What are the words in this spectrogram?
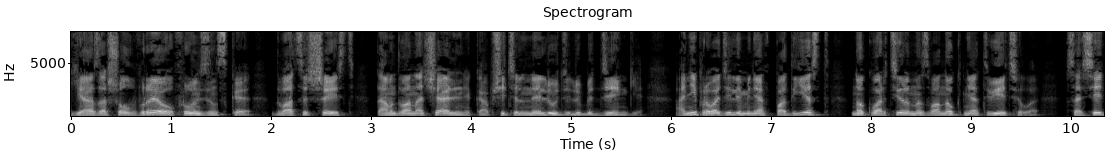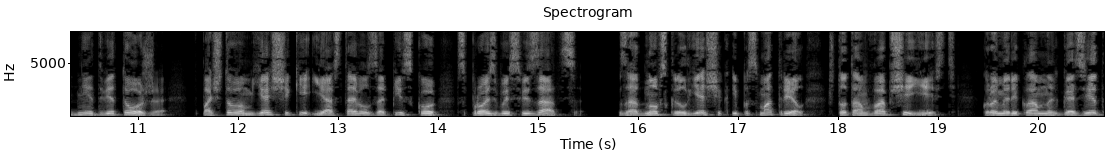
Я зашел в Рео, Фрунзенское, 26. Там два начальника, общительные люди, любят деньги. Они проводили меня в подъезд, но квартира на звонок не ответила. Соседние две тоже. Почтовом ящике я оставил записку с просьбой связаться. Заодно вскрыл ящик и посмотрел, что там вообще есть. Кроме рекламных газет,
